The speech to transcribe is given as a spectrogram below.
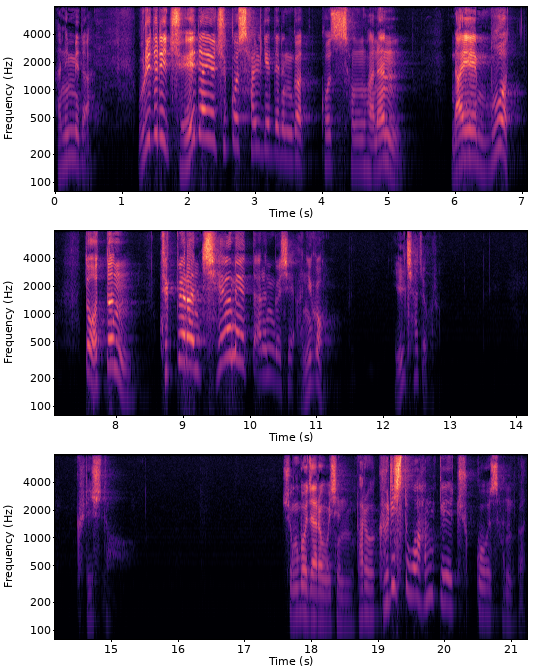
아닙니다. 우리들이 죄에 대하여 죽고 살게 되는 것, 곧 성화는 나의 무엇, 또 어떤 특별한 체험에 따른 것이 아니고, 일차적으로 그리스도, 중보자로 오신 바로 그리스도와 함께 죽고 산 것,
